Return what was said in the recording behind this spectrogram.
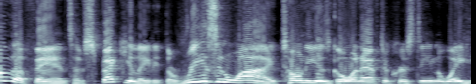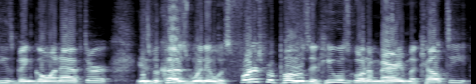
of the fans have speculated the reason why Tony is going after Christine the way he's been going after is because when it was first proposed that he was going to marry Mykelti,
